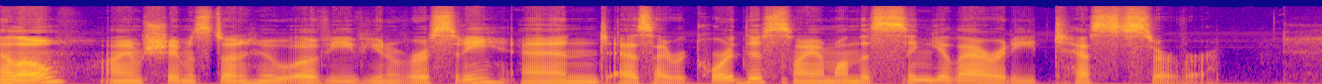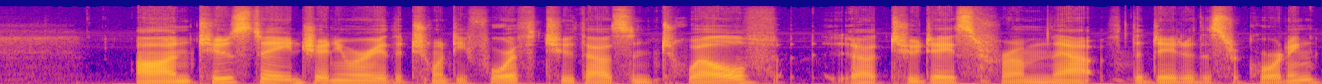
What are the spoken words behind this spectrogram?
Hello, I am Seamus Donohue of Eve University, and as I record this, I am on the Singularity test server. On Tuesday, January the 24th, 2012, uh, two days from now, the date of this recording,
